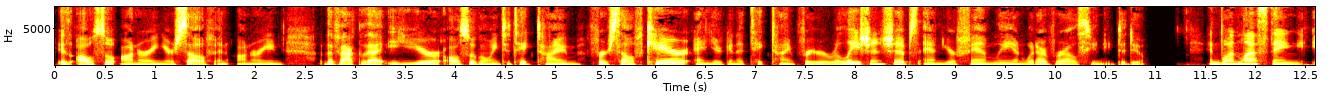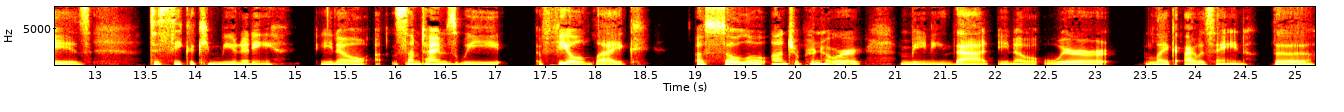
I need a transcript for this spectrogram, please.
is also honoring yourself and honoring the fact that you're also going to take time for self care and you're going to take time for your relationships and your family and whatever else you need to do. And one last thing is to seek a community. You know, sometimes we feel like a solo entrepreneur, meaning that, you know, we're like I was saying, the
